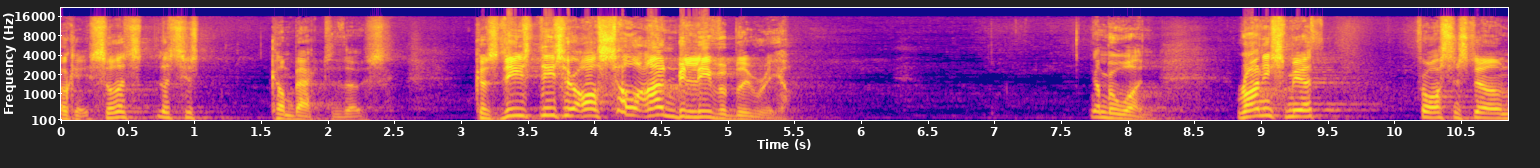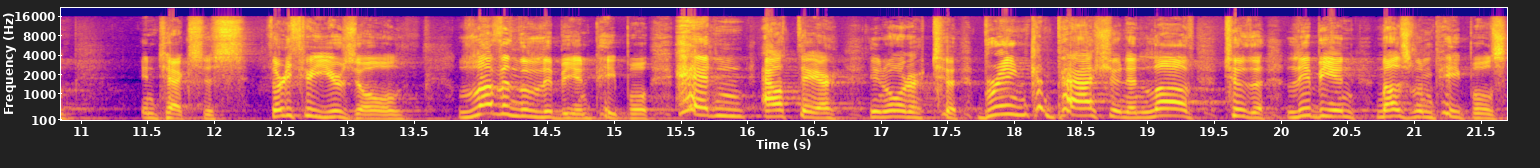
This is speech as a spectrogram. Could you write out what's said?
Okay, so let's, let's just come back to those. Because these, these are all so unbelievably real. Number one, Ronnie Smith from Austin Stone in Texas, 33 years old, loving the Libyan people, heading out there in order to bring compassion and love to the Libyan Muslim peoples.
